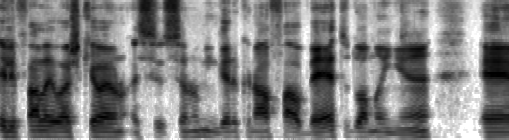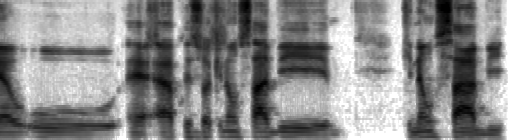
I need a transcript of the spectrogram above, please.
ele fala, eu acho que, é, se, se eu não me engano, que no alfabeto do amanhã é, o, é a pessoa que não sabe, que não sabe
